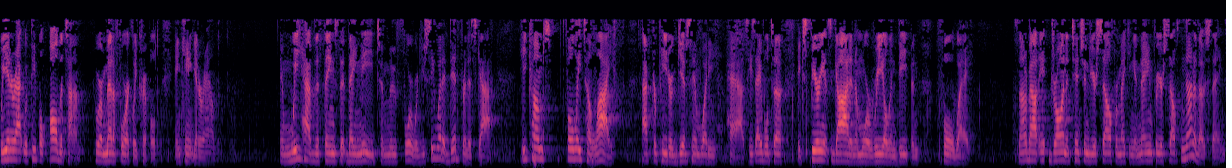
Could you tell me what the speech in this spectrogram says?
We interact with people all the time who are metaphorically crippled and can't get around. And we have the things that they need to move forward. You see what it did for this guy. He comes fully to life after Peter gives him what he has. He's able to experience God in a more real and deep and full way. It's not about drawing attention to yourself or making a name for yourself. None of those things.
